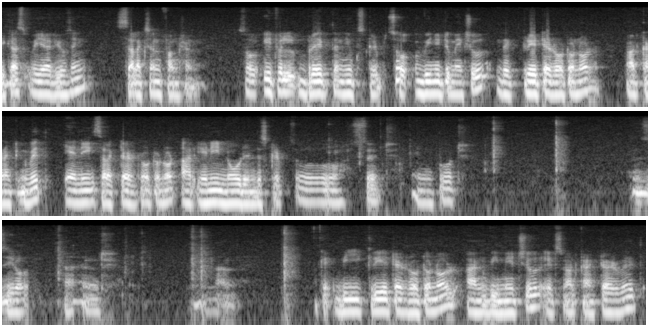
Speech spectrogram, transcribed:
because we are using selection function. So it will break the nuke script. So we need to make sure the created roto node not connecting with any selected roto node or any node in the script. So set input 0 and none okay we created roto node and we made sure it's not connected with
